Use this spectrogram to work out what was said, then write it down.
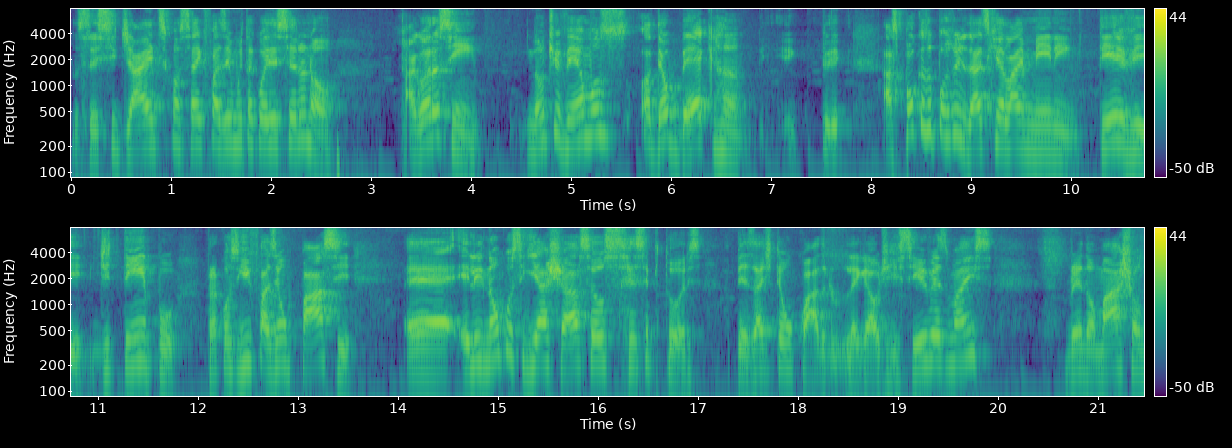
não sei se Giants consegue fazer muita coisa esse ano não. Agora sim, não tivemos Odell Beckham. As poucas oportunidades que Eli Manning teve de tempo para conseguir fazer um passe, é, ele não conseguia achar seus receptores. Apesar de ter um quadro legal de receivers, mas Brandon Marshall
